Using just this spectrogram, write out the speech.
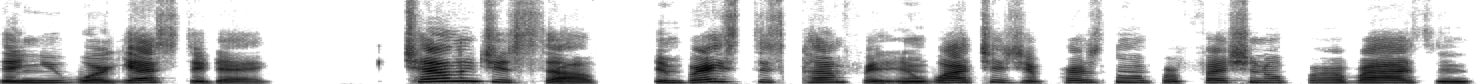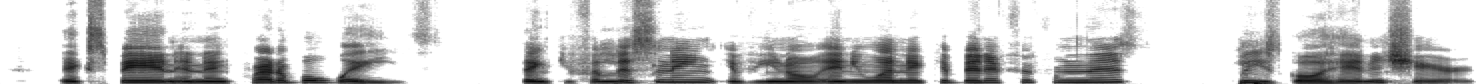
than you were yesterday. Challenge yourself, embrace discomfort, and watch as your personal and professional horizon expand in incredible ways. Thank you for listening. If you know anyone that could benefit from this, please go ahead and share it.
